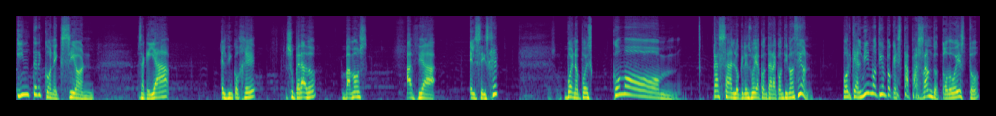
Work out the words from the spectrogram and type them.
interconexión. O sea que ya el 5G superado, vamos hacia el 6G. Bueno, pues ¿cómo casa lo que les voy a contar a continuación? Porque al mismo tiempo que está pasando todo esto,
